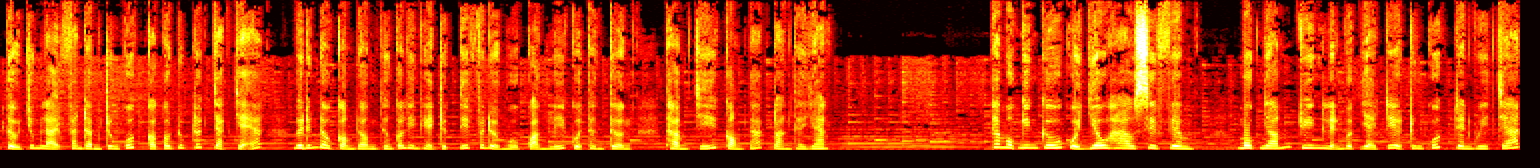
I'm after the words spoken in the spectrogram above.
tự chung lại, fandom Trung Quốc có cấu trúc rất chặt chẽ. Người đứng đầu cộng đồng thường có liên hệ trực tiếp với đội ngũ quản lý của thần tượng, thậm chí cộng tác toàn thời gian. Theo một nghiên cứu của Youhao Film, một nhóm chuyên lĩnh vực giải trí ở Trung Quốc trên WeChat,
